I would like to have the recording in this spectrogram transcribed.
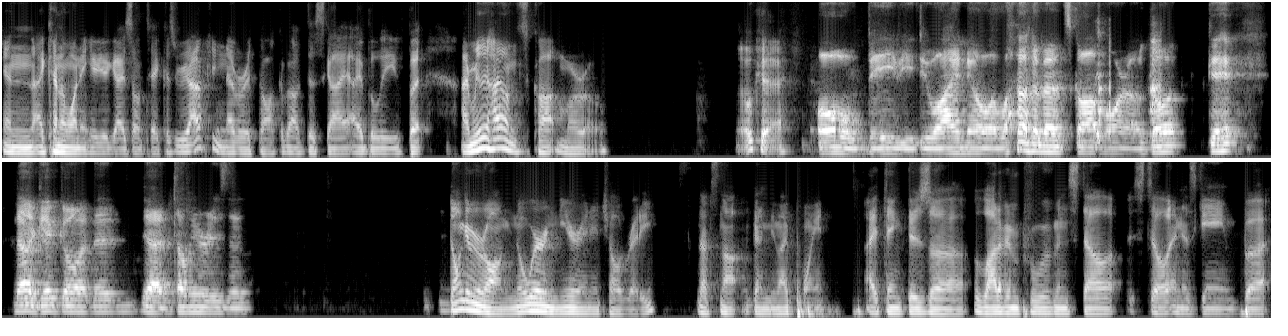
and I kind of want to hear you guys on take because we actually never talk about this guy, I believe. But I'm really high on Scott Morrow. okay. Oh baby, do I know a lot about Scott Morrow? Go get no, get going. Then- Yeah, tell me your reason. Don't get me wrong, nowhere near NHL ready. That's not going to be my point. I think there's a, a lot of improvement still still in his game, but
